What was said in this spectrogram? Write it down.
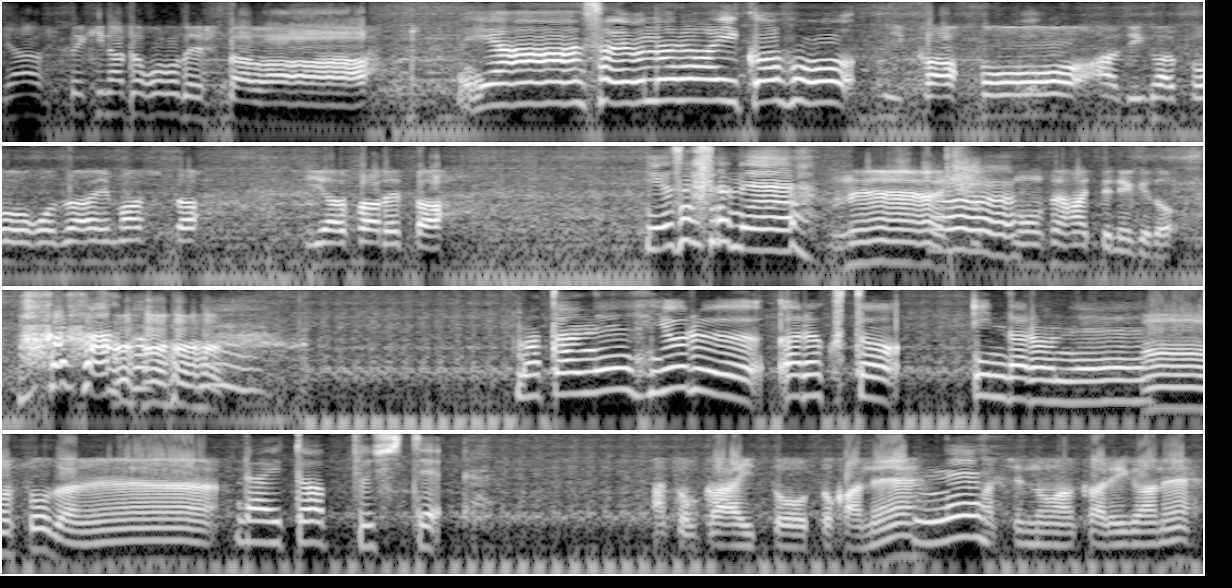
いや素敵なところでしたわ。いやーさよならイカホイカホありがとうございました。癒された。癒されたね。ねえ、うん。温泉入ってねえけど。またね夜歩くといいんだろううねんそうだね。ライトアップして。あと街灯とかね。ね。街の明かりがね。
